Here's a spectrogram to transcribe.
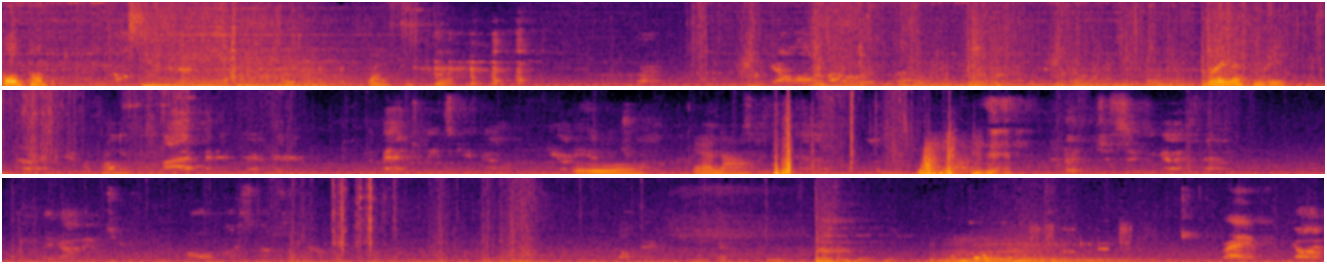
Gold pump. Thank He already Ooh, yeah, nah. Just so you guys know, they got into all my stuff. Okay. Right. Go on.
